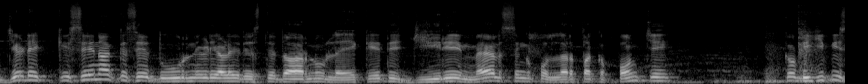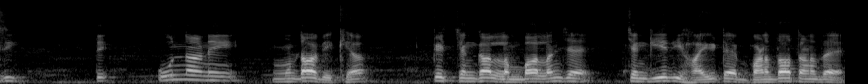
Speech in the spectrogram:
ਜਿਹੜੇ ਕਿਸੇ ਨਾ ਕਿਸੇ ਦੂਰ ਨੇੜੇ ਵਾਲੇ ਰਿਸ਼ਤੇਦਾਰ ਨੂੰ ਲੈ ਕੇ ਤੇ ਜੀਰੇ ਮਹਿਲ ਸਿੰਘ ਭੁੱਲਰ ਤੱਕ ਪਹੁੰਚੇ ਕਿ ਉਹ ਡੀਜੀਪੀ ਸੀ? ਤੇ ਉਹਨਾਂ ਨੇ ਮੁੰਡਾ ਵੇਖਿਆ ਕਿ ਚੰਗਾ ਲੰਬਾ ਲੰਝ ਹੈ, ਚੰਗੀ ਇਹਦੀ ਹਾਈਟ ਹੈ, ਬਣਦਾ ਤਣਦਾ ਹੈ।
